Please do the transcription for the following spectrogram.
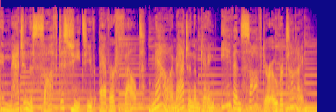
Imagine the softest sheets you've ever felt. Now imagine them getting even softer over time.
